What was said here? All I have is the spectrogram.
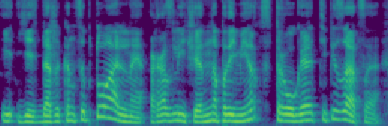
И есть даже концептуальные различия, например, строгая типизация –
